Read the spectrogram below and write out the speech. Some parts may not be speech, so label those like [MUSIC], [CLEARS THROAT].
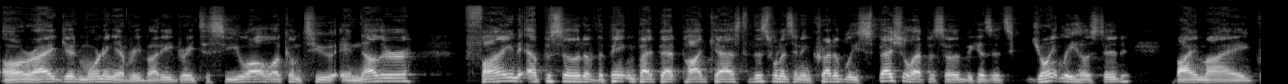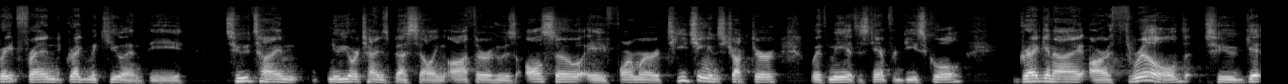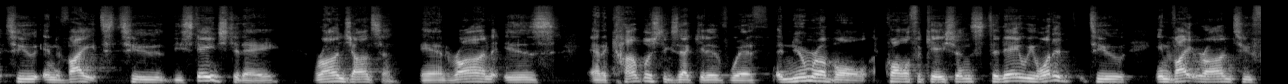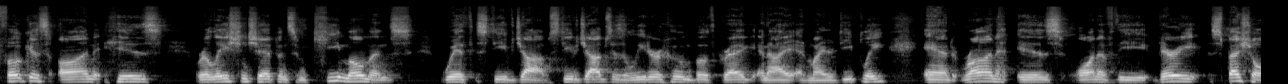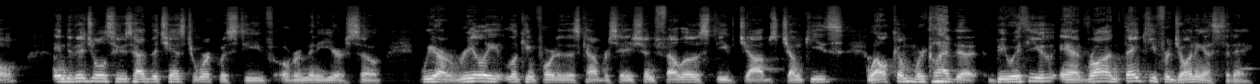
All right. Good morning, everybody. Great to see you all. Welcome to another fine episode of the Paint and Pipette podcast. This one is an incredibly special episode because it's jointly hosted by my great friend, Greg McKeown, the two time New York Times bestselling author who is also a former teaching instructor with me at the Stanford D School. Greg and I are thrilled to get to invite to the stage today Ron Johnson. And Ron is an accomplished executive with innumerable qualifications. Today, we wanted to invite Ron to focus on his relationship and some key moments with Steve Jobs. Steve Jobs is a leader whom both Greg and I admire deeply. And Ron is one of the very special individuals who's had the chance to work with Steve over many years. So we are really looking forward to this conversation. Fellow Steve Jobs junkies, welcome. We're glad to be with you. And Ron, thank you for joining us today.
